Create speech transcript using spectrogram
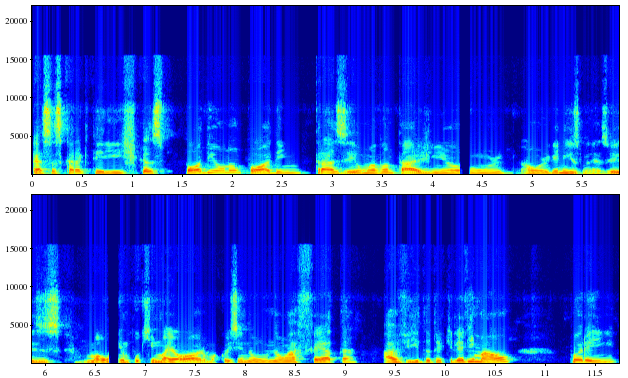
Essas características podem ou não podem trazer uma vantagem a um, a um organismo. Né? Às vezes, uma unha um pouquinho maior, uma coisinha não, não afeta a vida daquele animal, porém,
